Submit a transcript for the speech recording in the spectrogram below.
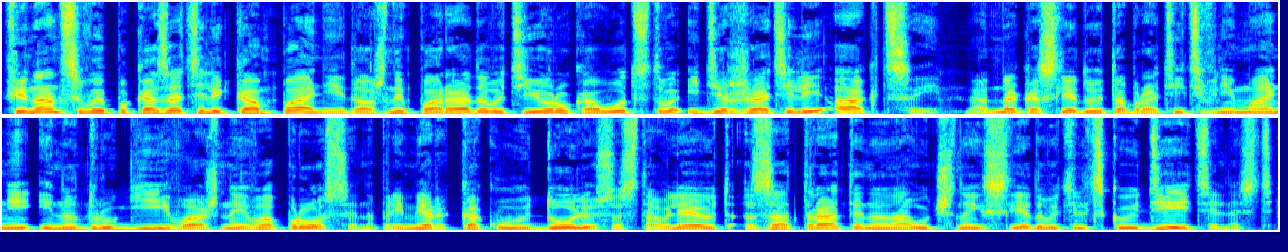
Финансовые показатели компании должны порадовать ее руководство и держателей акций, однако следует обратить внимание и на другие важные вопросы, например, какую долю составляют затраты на научно-исследовательскую деятельность.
